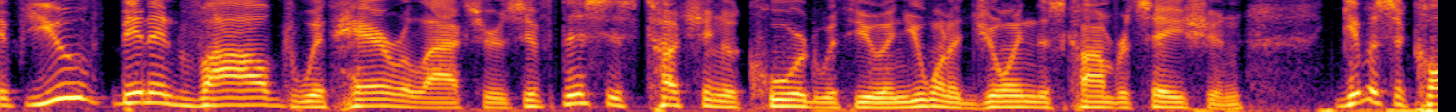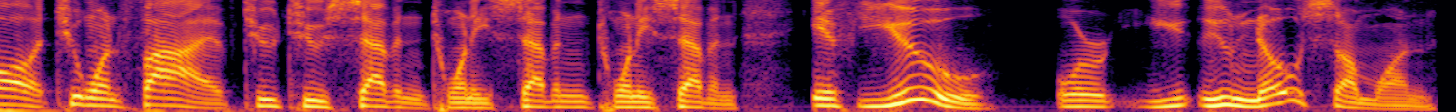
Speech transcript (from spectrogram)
if you've been involved with hair relaxers, if this is touching a chord with you and you want to join this conversation, give us a call at 215 227 2727. If you or you, you know someone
